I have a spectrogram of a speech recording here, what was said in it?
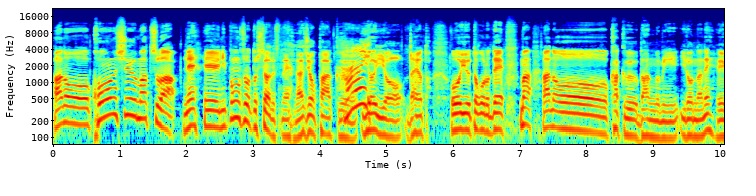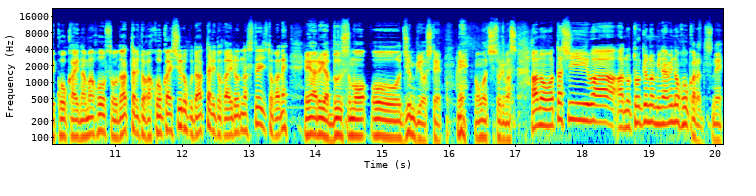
あのー、今週末はね、えー、日本放送としてはですね、ラジオパーク、はい、いよいよだよというところで、まあ、あのー、各番組、いろんなね、公開生放送だったりとか、公開収録だったりとか、いろんなステージとかね、あるいはブースも準備をして、ね、お待ちしております。あの、私は、あの、東京の南の方からですね、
